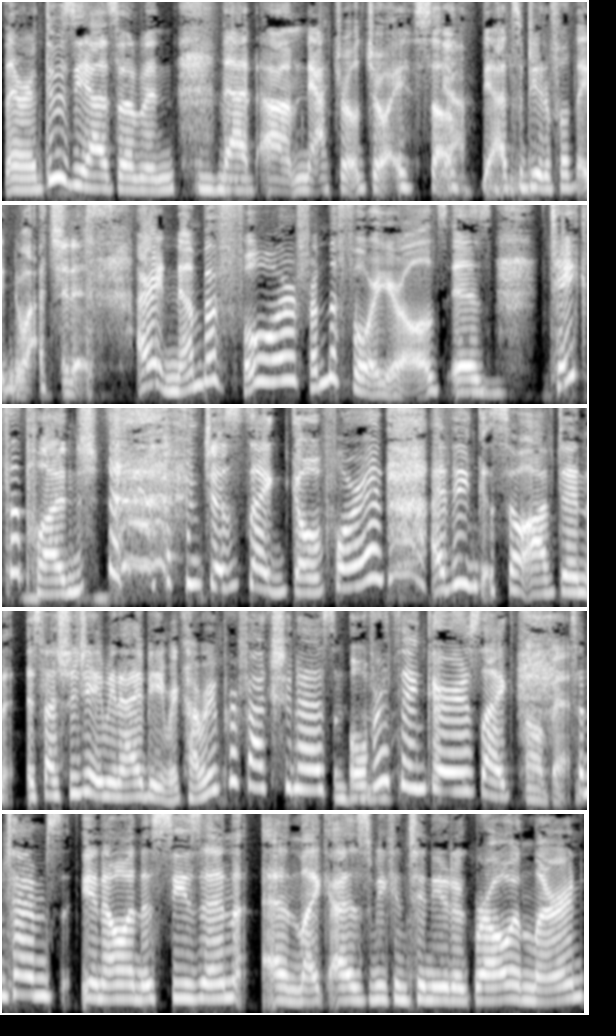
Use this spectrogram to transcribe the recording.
their enthusiasm and mm-hmm. that um, natural joy. So yeah. yeah, it's a beautiful thing to watch. It is. All right, number four from the four year olds is mm-hmm. take the plunge. just like go for it. I think so often especially Jamie and I, being recovering perfectionists, mm-hmm. overthinkers, like oh, sometimes, you know, in this season and like as we continue to grow and learn,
